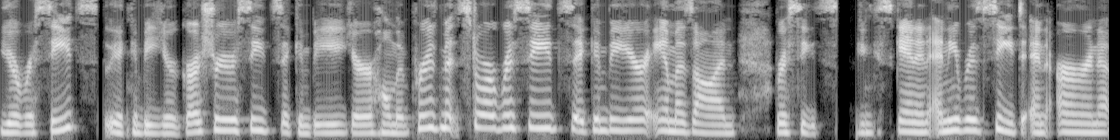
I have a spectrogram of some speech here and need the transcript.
your receipts. It can be your grocery receipts. It can be your home improvement store receipts. It can be your Amazon receipts. You can scan in any receipt and earn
